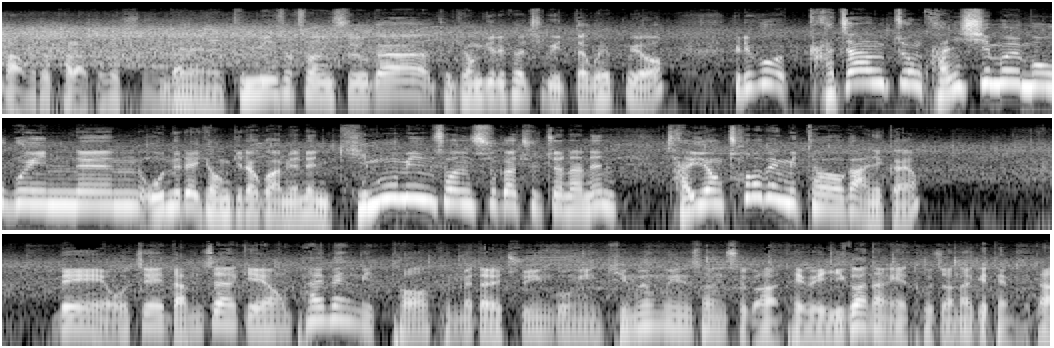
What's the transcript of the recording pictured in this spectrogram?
마음으로 바라보겠습니다. 네, 김민석 선수가 그 경기를 펼치고 있다고 했고요. 그리고 가장 좀 관심을 모으고 있는 오늘의 경기라고 하면은 김우민 선수가 출전하는 자유형 1500m가 아닐까요? 네, 어제 남자 계영 800m 금메달의 주인공인 김우민 선수가 대회 2관왕에 도전하게 됩니다.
